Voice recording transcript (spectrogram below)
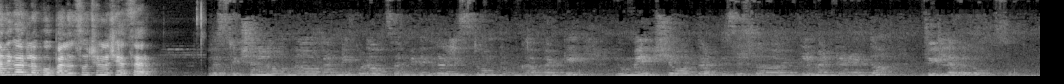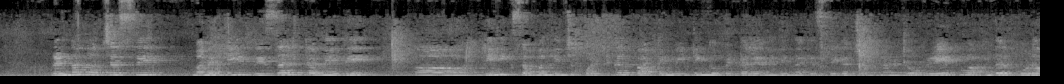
అధికారులకు పలు సూచనలు చేశారు. ఉన్నవన్నీ కూడా ఒకసారి మీ దగ్గర లిస్ట్ ఉంటుంది కాబట్టి you make sure that this is implemented at the field level also రెండోది వచ్చేసి మనకి రిజల్ట్ అనేది దీనికి సంబంధించి పొలిటికల్ పార్టీ మీటింగ్ పెట్టాలి అనేది ఇందాక ఎస్పీ గారు చెప్పినట్లు రేపు అందరు కూడా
